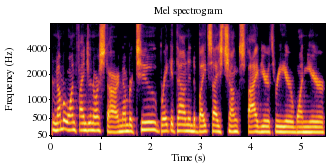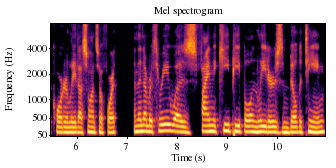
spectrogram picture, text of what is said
Number one, find your North Star. Number two, break it down into bite sized chunks five year, three year, one year, quarterly, so on and so forth. And then number three was find the key people and leaders and build a team.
